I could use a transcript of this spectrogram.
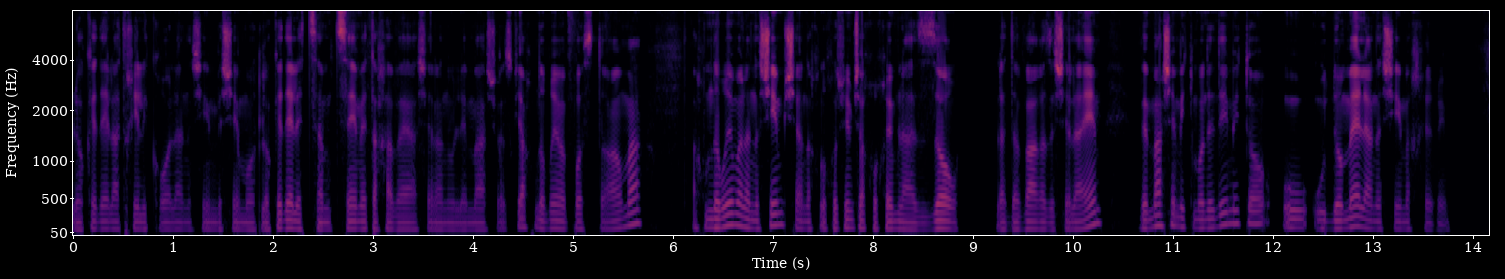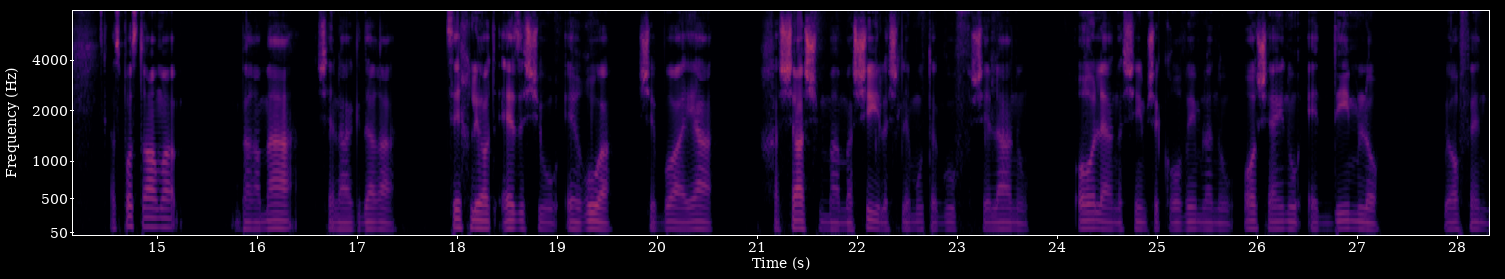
לא כדי להתחיל לקרוא לאנשים בשמות, לא כדי לצמצם את החוויה שלנו למשהו. אז כשאנחנו מדברים על פוסט-טראומה, אנחנו מדברים על אנשים שאנחנו חושבים שאנחנו יכולים לעזור לדבר הזה שלהם, ומה שהם מתמודדים איתו הוא, הוא דומה לאנשים אחרים. אז פוסט-טראומה ברמה של ההגדרה צריך להיות איזשהו אירוע שבו היה חשש ממשי לשלמות הגוף שלנו, או לאנשים שקרובים לנו, או שהיינו עדים לו באופן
